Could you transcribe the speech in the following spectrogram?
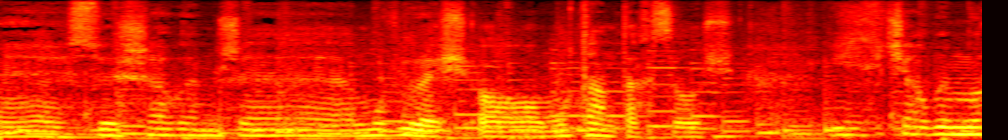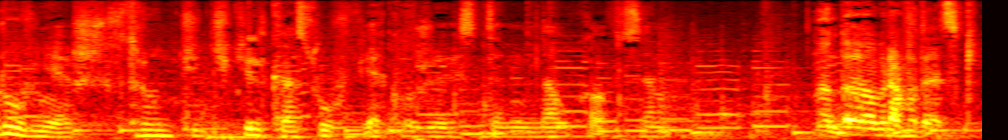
E, Słyszałem, że mówiłeś o mutantach coś i chciałbym również wtrącić kilka słów, jako że jestem naukowcem. No dobra, Wodecki,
